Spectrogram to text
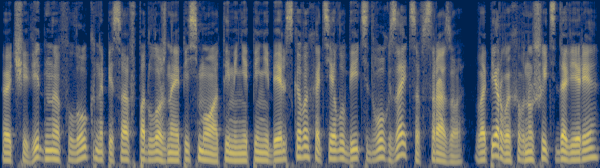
Очевидно, Флук, написав подложное письмо от имени Пенебельского, хотел убить двух зайцев сразу. Во-первых, внушить доверие,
